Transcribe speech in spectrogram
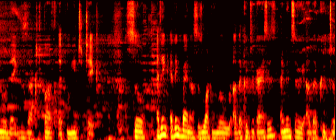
know the exact path that we need to take. So I think I think Binance is working well with other cryptocurrencies. I mean sorry, other crypto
